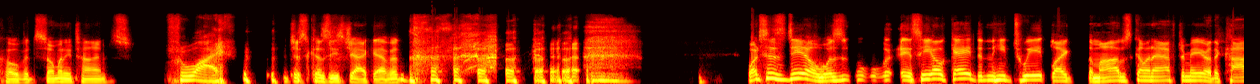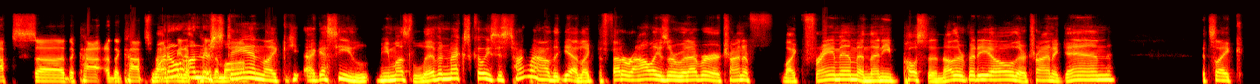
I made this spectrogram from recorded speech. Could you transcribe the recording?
COVID so many times why just because he's Jack Evans. What's his deal? Was is he okay? Didn't he tweet like the mob's coming after me or the cops? Uh, the cop the cops I want don't me to pay them off? understand. Like, he, I guess he he must live in Mexico. He's just talking about how that, yeah, like the federales or whatever are trying to f- like frame him, and then he posted another video. They're trying again. It's like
